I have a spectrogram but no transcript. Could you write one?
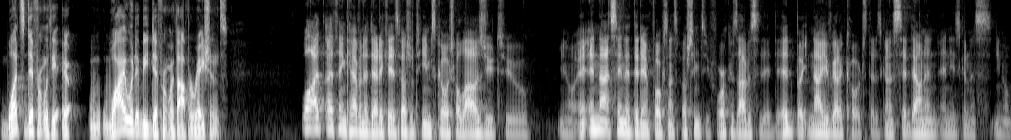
What's different with the? uh, Why would it be different with operations? Well, I, I think having a dedicated special teams coach allows you to, you know, and, and not saying that they didn't focus on special teams before, because obviously they did, but now you've got a coach that is going to sit down and, and he's going to, you know,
